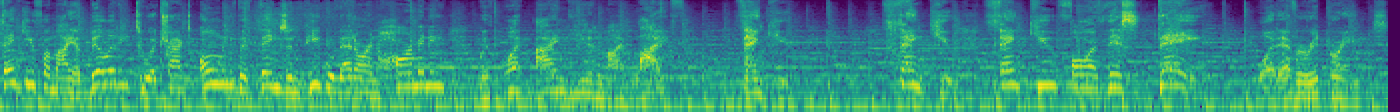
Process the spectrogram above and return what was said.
Thank you for my ability to attract only the things and people that are in harmony with what I need in my life. Thank you. Thank you. Thank you for this day, whatever it brings.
